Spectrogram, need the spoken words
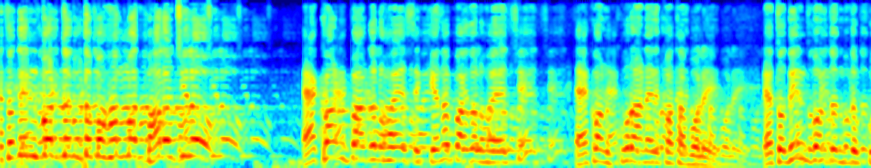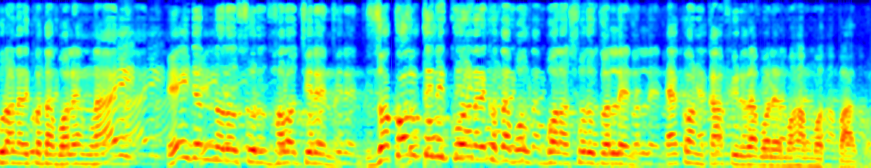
এতদিন পর্যন্ত মোহাম্মদ ভালো ছিল। এখন পাগল হয়েছে কেন পাগল হয়েছে? এখন কোরআনের কথা বলে। এতদিন পর্যন্ত কোরআনের কথা বলেন নাই। এই জন্য রসুল ভালো ছিলেন। যখন তিনি কোরআনের কথা বলা শুরু করলেন এখন কাফিররা বলে মোহাম্মদ পাগল।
